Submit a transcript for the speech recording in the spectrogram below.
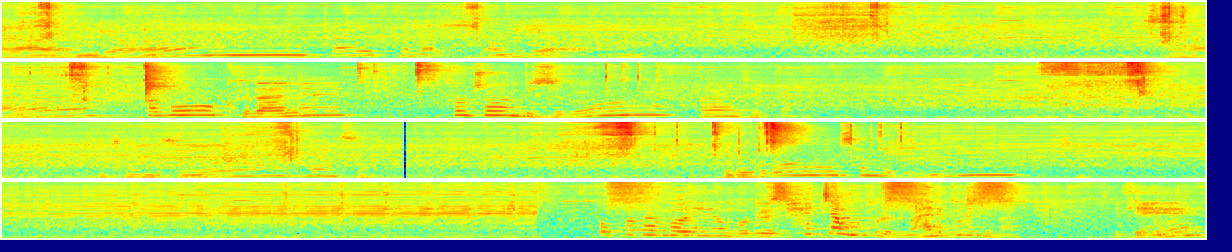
자, 연결. 깔끔하게 연결. 자, 하고, 그 다음에 촘촘한 빗으로 하얀 색깔. 촘촘한 빗으로 하얀색. 그리고 3mm. 뻣뻣한 머리는 머리를 살짝만 뿌려줘. 많이 뿌리지 마. 이렇게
